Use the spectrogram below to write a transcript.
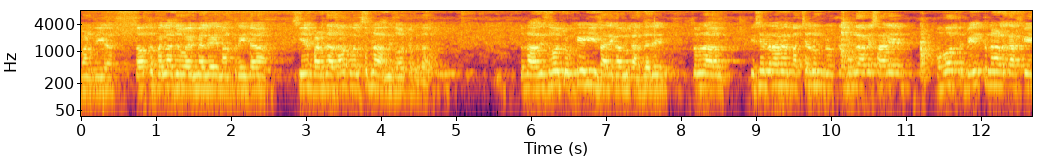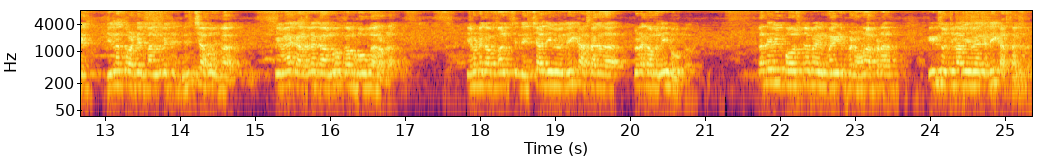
ਬਣਦੀ ਆ, ਸਭ ਤੋਂ ਪਹਿਲਾਂ ਜੋ ਐਮਐਲਏ ਮੰਤਰੀ ਜਾਂ ਸੀਐਮ ਬਣਦਾ, ਸਭ ਤੋਂ ਪਹਿਲਾਂ ਸੰਵਿਧਾਨ ਦੀ ਸਹੁੰ ਚੁੱਕਦਾ ਸੰਵਿਧਾਨ ਦੀ ਸਹੁੰ ਚੁੱਕ ਕੇ ਹੀ ਸਾਰੇ ਕੰਮ ਕਰਦੇ ਨੇ। ਸੰਵਿਧਾਨ, ਇਸੇ ਤਰ੍ਹਾਂ ਮੈਂ ਬੱਚਿਆਂ ਨੂੰ ਕਹੂੰਗਾ ਵੀ ਸਾਰੇ ਬਹੁਤ ਮਿਹਨਤ ਨਾਲ ਕਰਕੇ ਜਿਨ੍ਹਾਂ ਤੁਹਾਡੇ ਮਨ ਵਿੱਚ ਨਿਸ਼ਚਾ ਹੋਊਗਾ ਕਿ ਮੈਂ ਕਰਦਾ ਕੰਮ, ਉਹ ਕੰਮ ਹੋਊਗਾ ਤੁਹਾਡਾ। ਜੇ ਤੁਹਾਡੇ ਕੰਮ ਮਨ 'ਚ ਨਿਸ਼ਚਾ ਨਹੀਂ ਵੀ ਮੈਂ ਨਹੀਂ ਕਰ ਸਕਦਾ, ਤੁਹਾਡਾ ਕੰਮ ਨਹੀਂ ਹੋਊਗਾ। ਕਦੇ ਵੀ ਪੋਜ਼ਿਟਿਵ ਮਾਈਂਡ ਬਣਾਉਣਾ ਆਪਣਾ, ਇਹ ਸੋਚਣਾ ਵੀ ਮੈਂ ਨਹੀਂ ਕਰ ਸਕਦਾ।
